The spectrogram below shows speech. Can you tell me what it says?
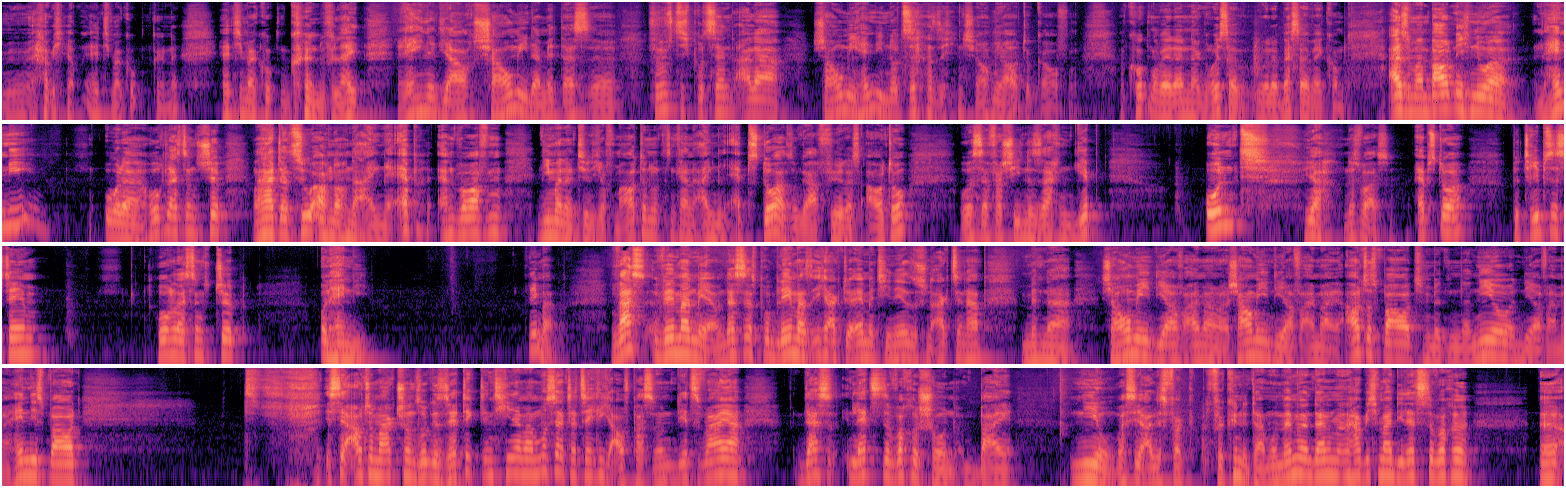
ich, hätte ich mal gucken können. Ne? Hätte ich mal gucken können. Vielleicht rechnet ja auch Xiaomi damit, dass äh, 50% aller Xiaomi-Handynutzer sich ein Xiaomi-Auto kaufen. Mal gucken, wer dann da größer oder besser wegkommt. Also man baut nicht nur ein Handy, oder Hochleistungschip. Man hat dazu auch noch eine eigene App entworfen, die man natürlich auf dem Auto nutzen kann, einen eigenen App Store sogar für das Auto, wo es dann verschiedene Sachen gibt. Und ja, das war's. App Store, Betriebssystem, Hochleistungschip und Handy. Prima. Was will man mehr? Und das ist das Problem, was ich aktuell mit chinesischen Aktien habe, mit einer Xiaomi, die auf einmal, Xiaomi, die auf einmal Autos baut, mit einer NIO, die auf einmal Handys baut. Ist der Automarkt schon so gesättigt in China? Man muss ja tatsächlich aufpassen. Und jetzt war ja das letzte Woche schon bei NIO, was sie alles verkündet haben. Und wenn wir dann habe ich mal die letzte Woche äh,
